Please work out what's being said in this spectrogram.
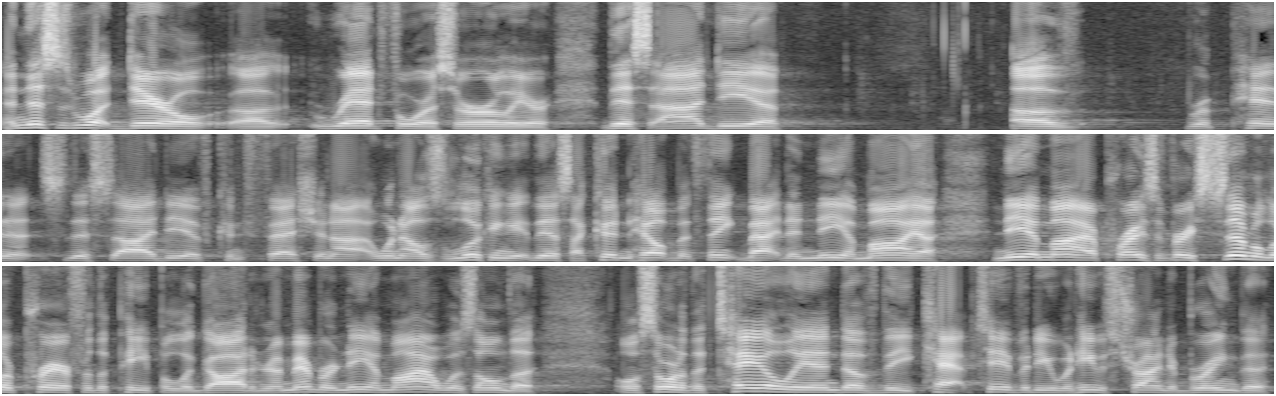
And this is what Daryl uh, read for us earlier this idea of repentance, this idea of confession. I, when I was looking at this, I couldn't help but think back to Nehemiah. Nehemiah prays a very similar prayer for the people of God. And remember, Nehemiah was on the on sort of the tail end of the captivity when he was trying to bring the,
